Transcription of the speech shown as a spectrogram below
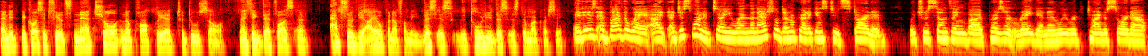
and it because it feels natural and appropriate to do so. And I think that was a absolutely eye opener for me. This is truly this is democracy. It is. And by the way, I, I just want to tell you when the National Democratic Institute started, which was something by President Reagan, and we were trying to sort out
